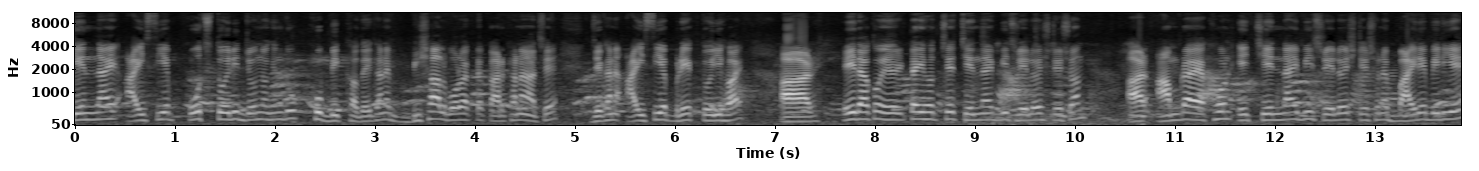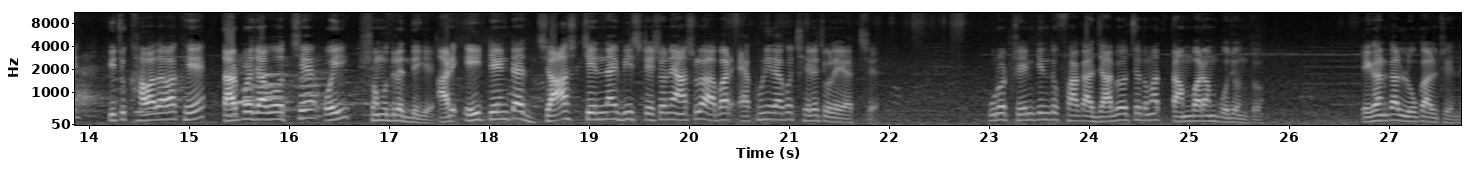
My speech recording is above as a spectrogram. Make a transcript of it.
চেন্নাই আইসিএফ কোচ তৈরির জন্য কিন্তু খুব বিখ্যাত। এখানে বিশাল বড় একটা কারখানা আছে, যেখানে আইসিএফ ব্রেক তৈরি হয়। আর এই দেখো, এটাই হচ্ছে চেন্নাই বিচ রেলওয়ে স্টেশন আর আমরা এখন এই চেন্নাই বিচ রেলওয়ে স্টেশনের বাইরে বেরিয়ে কিছু খাওয়া দাওয়া খেয়ে তারপরে যাব হচ্ছে ওই সমুদ্রের দিকে। আর এই ট্রেনটা জাস্ট চেন্নাই বিচ স্টেশনে আসলো, আবার এখনই দেখো ছেড়ে চলে যাচ্ছে। পুরো ট্রেন কিন্তু ফাঁকা, যাবে হচ্ছে তোমার তাম্বারাম পর্যন্ত। এখানকার local train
